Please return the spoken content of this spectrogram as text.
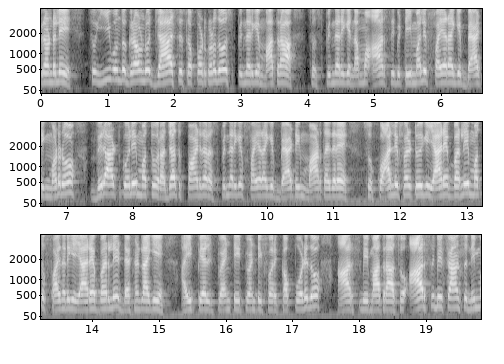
ಗ್ರೌಂಡಲ್ಲಿ ಸೊ ಈ ಒಂದು ಗ್ರೌಂಡ್ ಜಾಸ್ತಿ ಸಪೋರ್ಟ್ ಕೊಡೋದು ಸ್ಪಿನ್ನರ್ಗೆ ಮಾತ್ರ. ಸೊ ಸ್ಪಿನ್ನರ್ಗೆ ನಮ್ಮ ಆರ್ ಸಿ ಬಿ ಟೀಮಲ್ಲಿ ಫೈರ್ ಆಗಿ ಬ್ಯಾಟಿಂಗ್ ಮಾಡೋರು ವಿರಾಟ್ ಕೊಹ್ಲಿ ಮತ್ತು ರಜತ್ ಪಾಡಿದಾರ ಸ್ಪಿನ್ನರ್ಗೆ ಫೈರ್ ಆಗಿ ಬ್ಯಾಟಿಂಗ್ ಮಾಡ್ತಾ ಇದ್ದಾರೆ ಸೊ ಕ್ವಾಲಿಫೈರ್ ಟೂಗೆ ಯಾರೇ ಬರಲಿ ಮತ್ತು ಫೈನಲ್ಗೆ ಯಾರೇ ಬರಲಿ ಡೆಫಿನೆಟ್ ಆಗಿ I P L twenty twenty four cup ಹೊಡೆದು ಆರ್ ಸಿ ಬಿ ಮಾತ್ರ. So R C B fans ನಿಮ್ಮ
